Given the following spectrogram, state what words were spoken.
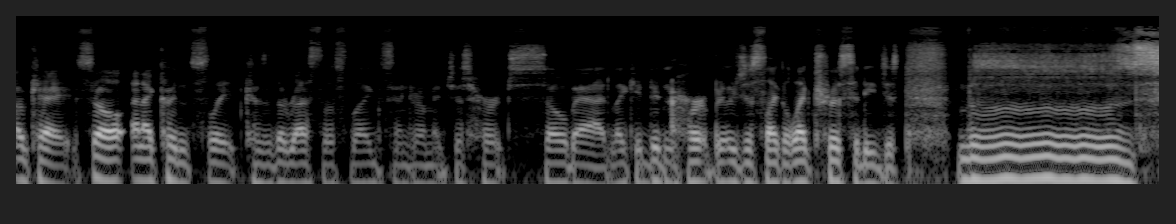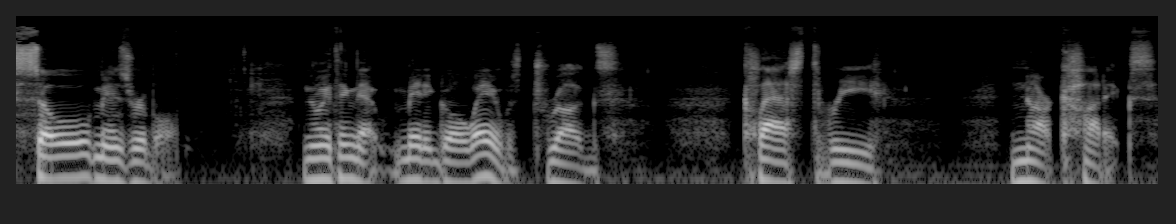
okay so and i couldn't sleep because of the restless leg syndrome it just hurt so bad like it didn't hurt but it was just like electricity just so miserable and the only thing that made it go away was drugs class 3 narcotics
